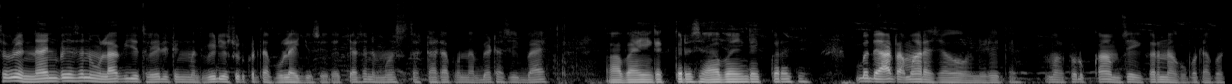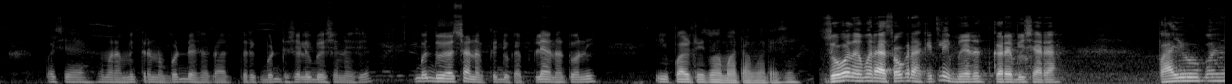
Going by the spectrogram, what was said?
સમજે નાઇન પછી છે ને હું લાગી ગયો તો એડિટિંગમાં વીડિયો શૂટ કરતા ભૂલાઈ ગયું છે. તો અત્યારે છે ને મસ્ત ટાટા પરના બેઠા છે બહાર આ ભાઈ અહીં કંઈક કરે છે આ ભાઈ અહીં કંઈક કરે છે. બધા આટા મારે છે હવાની રીતે. અમારું થોડુંક કામ છે એ કરી નાખું ફટાફટ. પછી અમારા મિત્રનો બર્થડે છે તારીખ આ દરેક બર્થડે સેલિબ્રેશન છે. બધું અચાનક થઈ ગયું કાંઈ પ્લાન હતો નહીં. એ પાલટી જવા માટે મારે છે. જોવો ને અમારા છોકરા કેટલી મહેનત કરે બિચારા. ભાઈઓ પાસે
